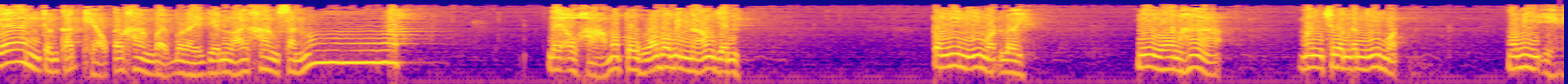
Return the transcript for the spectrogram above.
เย็นจนกัดแขวกัดข้างใบบไรเย็นหลายข้างสันงับได้เอาหามาโปหัวว่าเป็นหนาวเย็น ตรงนี้หนีหมดเลยนี่วอนห้ามันชวนกันหนีหมดมามีอีก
